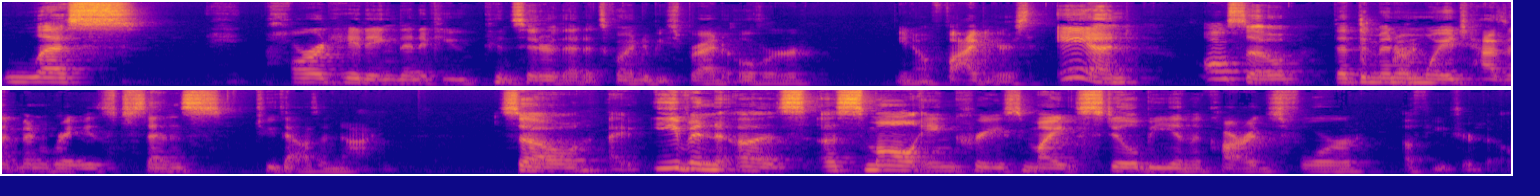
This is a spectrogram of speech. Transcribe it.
less hard hitting than if you consider that it's going to be spread over, you know, five years. And also that the minimum right. wage hasn't been raised since 2009. So even a, a small increase might still be in the cards for a future bill.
